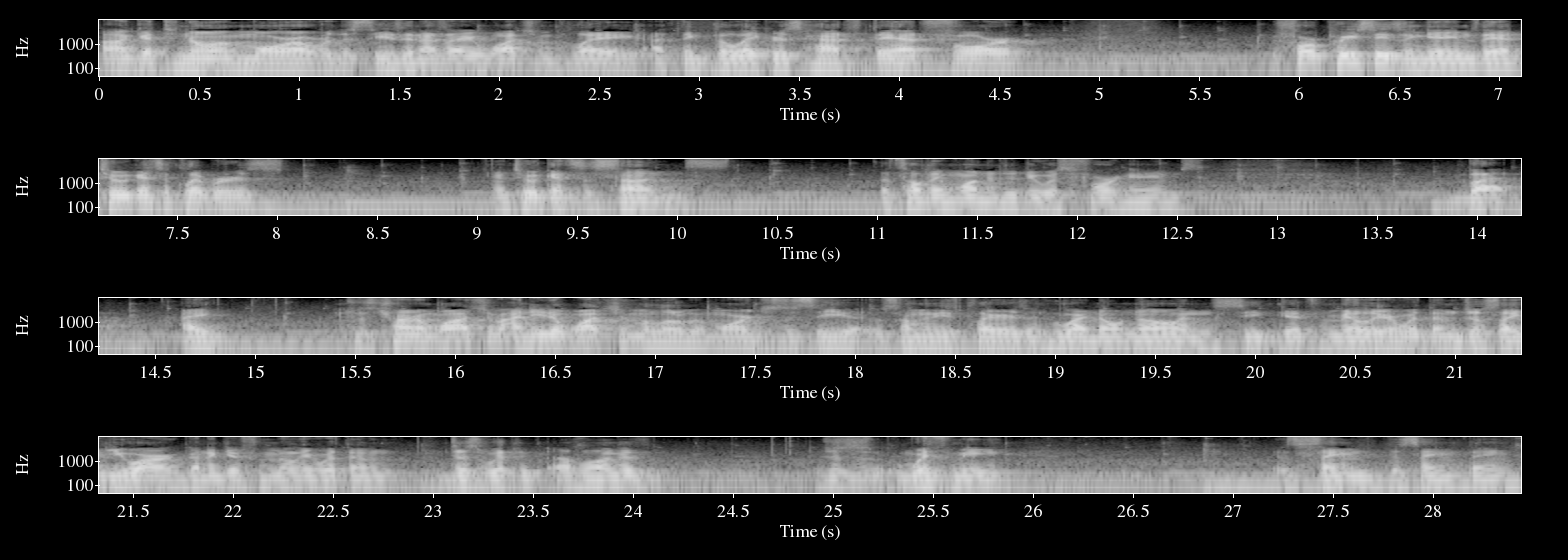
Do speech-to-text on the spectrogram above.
I get to know him more over the season as I watch him play. I think the Lakers had they had four four preseason games. They had two against the Clippers and two against the Suns. That's all they wanted to do was four games. But I was trying to watch them. I need to watch them a little bit more just to see some of these players and who I don't know and see get familiar with them, just like you are gonna get familiar with them. Just with as long as just with me, it's the same the same thing.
